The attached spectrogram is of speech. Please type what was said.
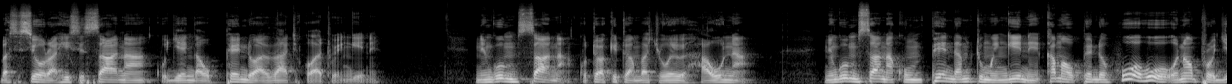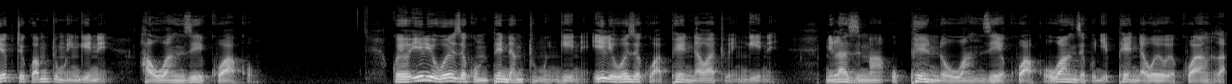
basi sio rahisi sana kujenga upendo wa dhati kwa watu wengine. Ni ngumu sana kutoa kitu ambacho wewe hauna. Ni ngumu sana kumpenda mtu mwingine kama upendo huo huo unaoprojekti kwa mtu mwingine hauanzii kwako. Kwa hiyo ili uweze kumpenda mtu mwingine, ili uweze kuwapenda watu wengine, ni lazima upendo uanzie kwako, uanze kujipenda wewe kwanza.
